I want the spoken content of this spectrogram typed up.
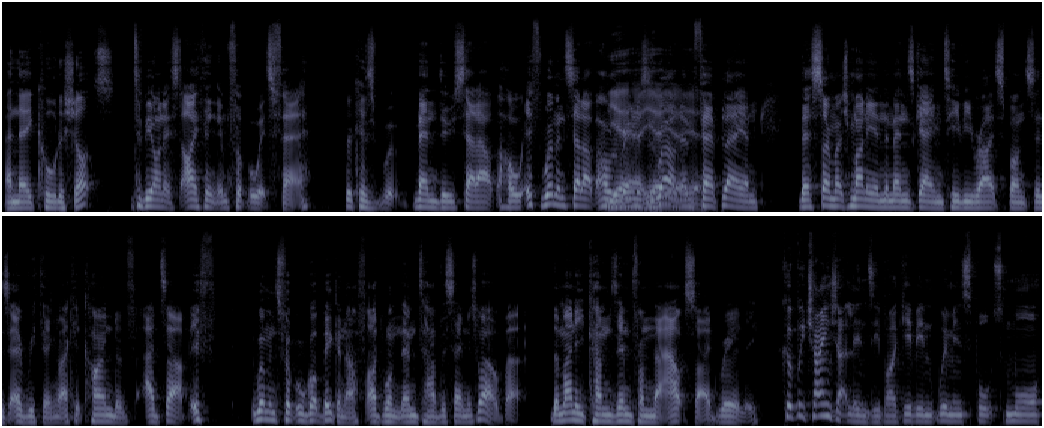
And they call the shots? To be honest, I think in football it's fair because men do sell out the whole. If women sell out the whole Yeah, arenas yeah, as well, yeah, then yeah. fair play. And there's so much money in the men's game, TV rights, sponsors, everything. Like it kind of adds up. If women's football got big enough, I'd want them to have the same as well. But the money comes in from the outside, really. Could we change that, Lindsay, by giving women's sports more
